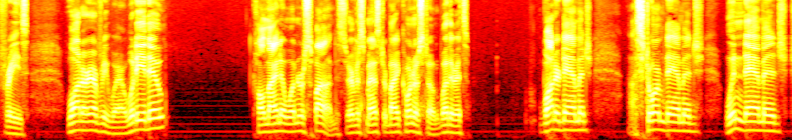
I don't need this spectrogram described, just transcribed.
freeze. Water everywhere. What do you do? Call 901 Respond. Service Master by Cornerstone. Whether it's water damage, uh, storm damage, wind damage,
